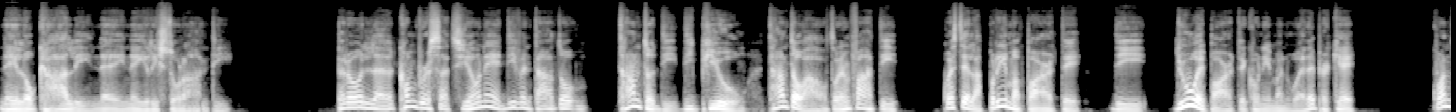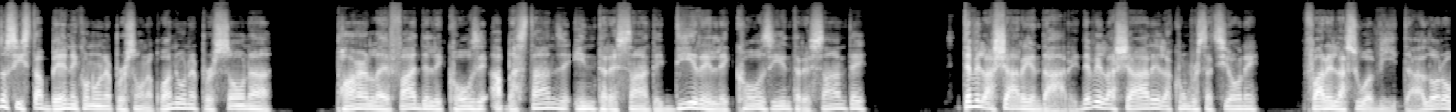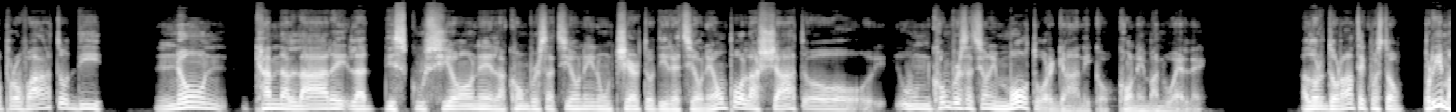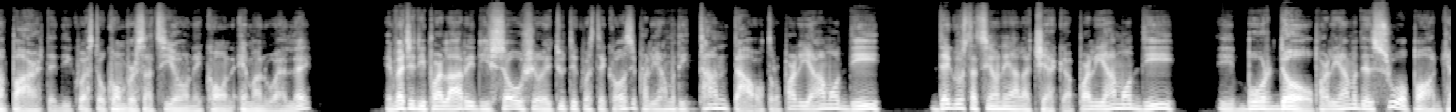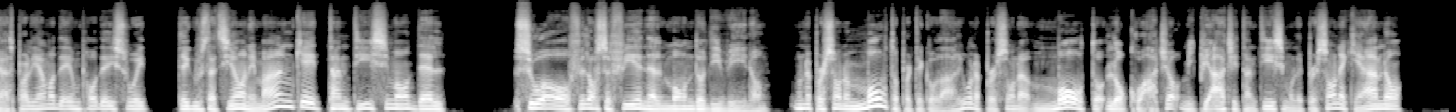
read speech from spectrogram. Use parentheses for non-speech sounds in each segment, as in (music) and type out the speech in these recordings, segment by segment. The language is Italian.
nei locali, nei, nei ristoranti. Però la conversazione è diventata tanto di, di più, tanto altro. Infatti, questa è la prima parte di due parti con Emanuele perché quando si sta bene con una persona, quando una persona parla e fa delle cose abbastanza interessanti, dire le cose interessanti, deve lasciare andare, deve lasciare la conversazione fare la sua vita. Allora ho provato di non canalare la discussione, la conversazione in una certa direzione. Ho un po' lasciato una conversazione molto organica con Emanuele. Allora, durante questa prima parte di questa conversazione con Emanuele, invece di parlare di social e tutte queste cose, parliamo di tant'altro. Parliamo di degustazione alla cieca, parliamo di eh, Bordeaux, parliamo del suo podcast, parliamo di un po' delle sue degustazioni, ma anche tantissimo del suo filosofia nel mondo di vino. Una persona molto particolare, una persona molto loquace. Mi piace tantissimo le persone che hanno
